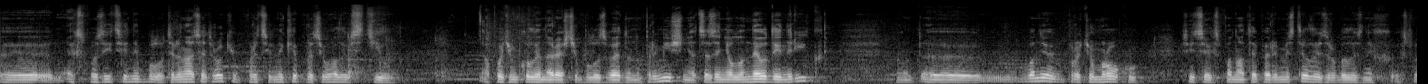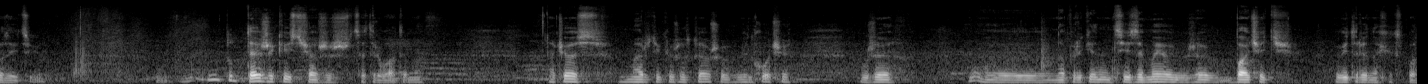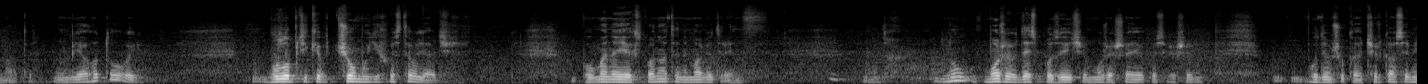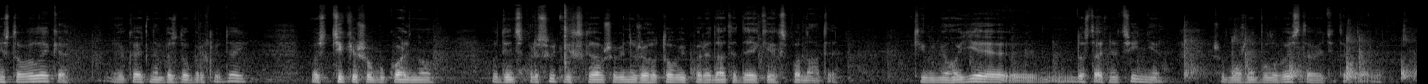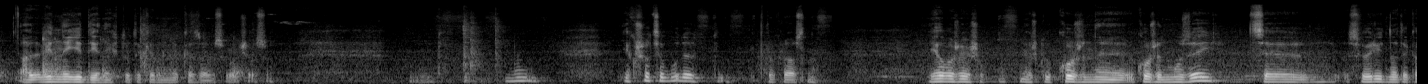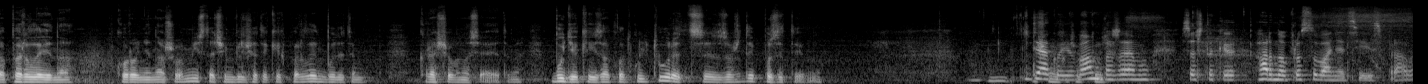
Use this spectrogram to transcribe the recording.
е, експозиції не було. 13 років працівники працювали в стіл. А потім, коли нарешті було зведено приміщення, це зайняло не один рік. Е, вони протягом року всі ці експонати перемістили і зробили з них експозицію. Ну, тут теж якийсь час це триватиме. Хоча ось мер тільки що сказав, що він хоче вже е, наприкінці зими вже бачить у вітринах експонати. Ну, Я готовий. Було б тільки в чому їх виставляти. Бо в мене є експонати, нема вітрин. Ну, може десь позичимо, може ще якось рішимо. Будемо шукати. Черкаси місто велике, яке не без добрих людей. Ось тільки що буквально один з присутніх сказав, що він вже готовий передати деякі експонати, які в нього є, е, достатньо цінні, щоб можна було виставити і так далі. А він не єдиний, хто таке мені казав свого часу. Ну, якщо це буде, то прекрасно. Я вважаю, що я ж кажу, кожен, кожен музей це своєрідна така перлина в короні нашого міста. Чим більше таких перлин буде, тим краще воно сяятиме. Будь-який заклад культури це завжди позитивно. Дякую вам. Бажаємо все ж таки гарного просування цієї справи.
